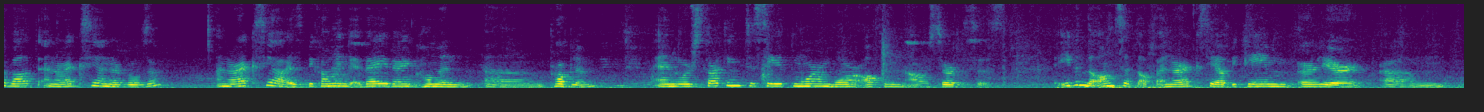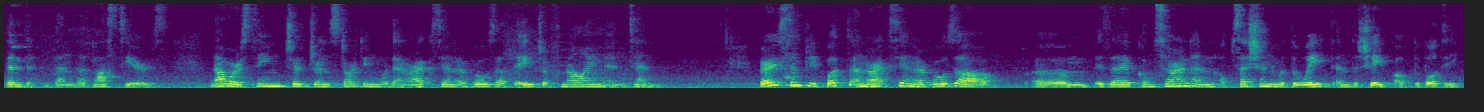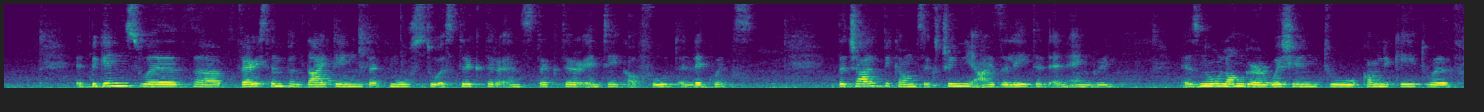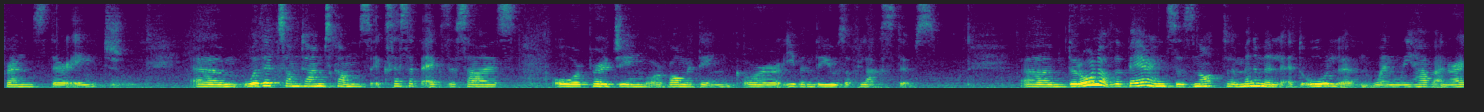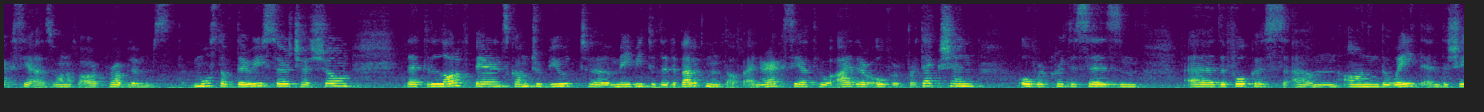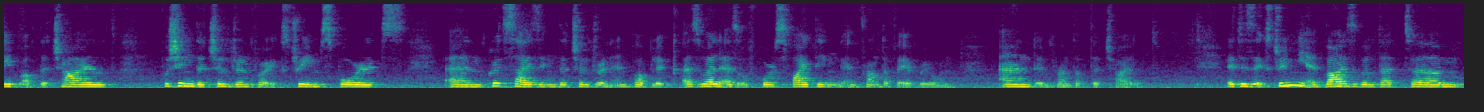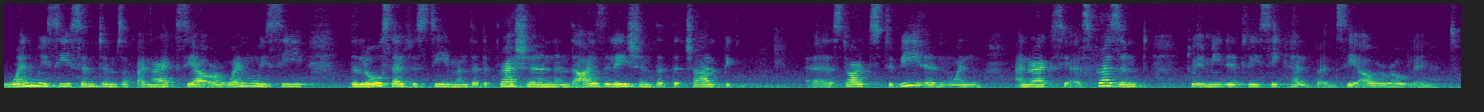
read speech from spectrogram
about anorexia nervosa. Anorexia is becoming a very, very common um, problem, and we're starting to see it more and more often in our services. Even the onset of anorexia became earlier um, than, than the past years. Now we're seeing children starting with anorexia nervosa at the age of 9 and 10. Very simply put, anorexia nervosa um, is a concern and obsession with the weight and the shape of the body. It begins with uh, very simple dieting that moves to a stricter and stricter intake of food and liquids. The child becomes extremely isolated and angry, is no longer wishing to communicate with friends their age. Um, with it sometimes comes excessive exercise or purging or vomiting or even the use of laxatives. Um, the role of the parents is not minimal at all uh, when we have anorexia as one of our problems. Most of the research has shown that a lot of parents contribute uh, maybe to the development of anorexia through either overprotection, overcriticism, uh, the focus um, on the weight and the shape of the child, pushing the children for extreme sports, and criticizing the children in public, as well as, of course, fighting in front of everyone and in front of the child. It is extremely advisable that um, when we see symptoms of anorexia or when we see the low self esteem and the depression and the isolation that the child be, uh, starts to be in when anorexia is present, to immediately seek help and see our role in it.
